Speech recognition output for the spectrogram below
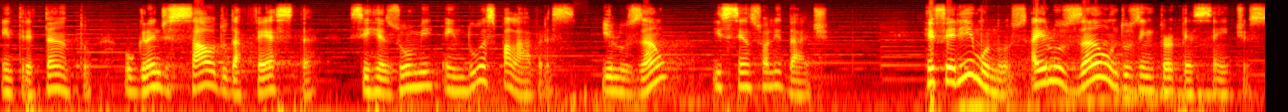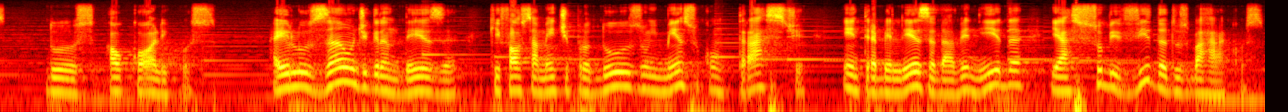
Entretanto, o grande saldo da festa se resume em duas palavras: ilusão e sensualidade. Referimos-nos à ilusão dos entorpecentes, dos alcoólicos, a ilusão de grandeza que falsamente produz um imenso contraste entre a beleza da avenida e a subvida dos barracos.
